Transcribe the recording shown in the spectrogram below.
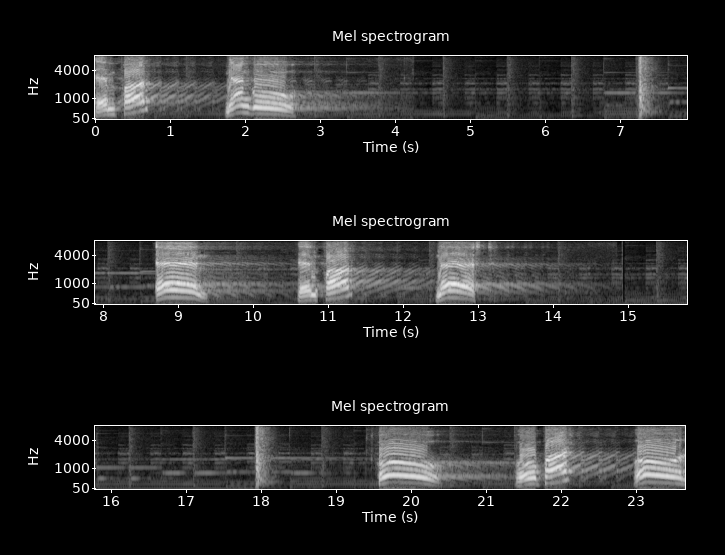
M for mango. L. N for nest. O. O for all.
